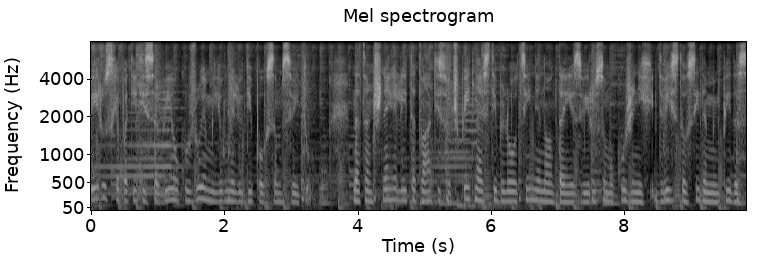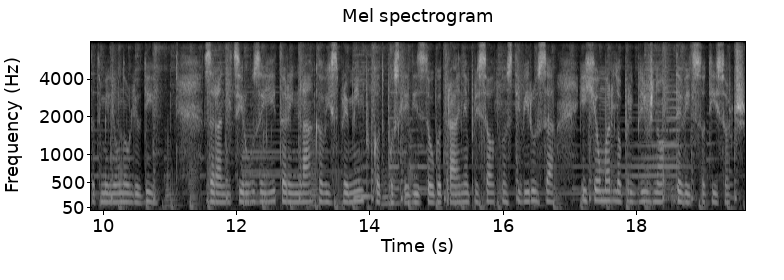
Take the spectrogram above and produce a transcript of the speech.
Virus hepatitisa B okužuje milijone ljudi po vsem svetu. Natančneje, leta 2015 je bilo ocenjeno, da je z virusom okuženih 257 milijonov ljudi. Zaradi ciroze jeter in rakavih sprememb kot posledic dolgotrajne prisotnosti virusa jih je umrlo približno 900 tisoč.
